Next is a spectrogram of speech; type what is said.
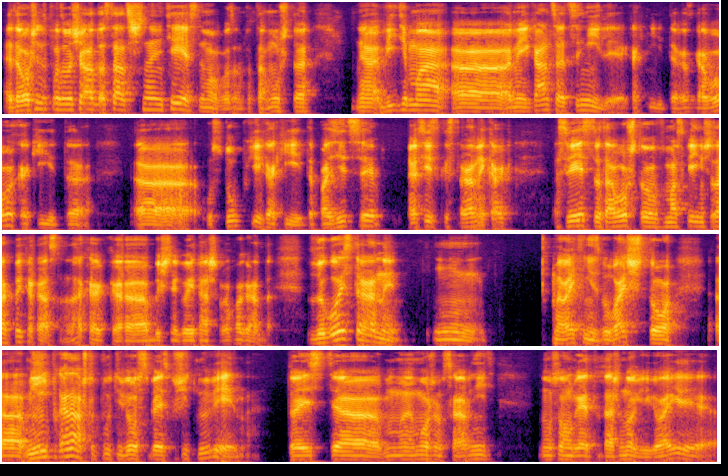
Это, в общем-то, прозвучало достаточно интересным образом, потому что, э, видимо, американцы оценили какие-то разговоры, какие-то Э, уступки, какие-то позиции российской стороны как свидетельство того, что в Москве не все так прекрасно, да, как э, обычно говорит наша пропаганда. С другой стороны, давайте не забывать, что э, мне не показалось, что Путин вел себя исключительно уверенно. То есть мы можем сравнить, ну, условно говоря, это даже многие говорили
